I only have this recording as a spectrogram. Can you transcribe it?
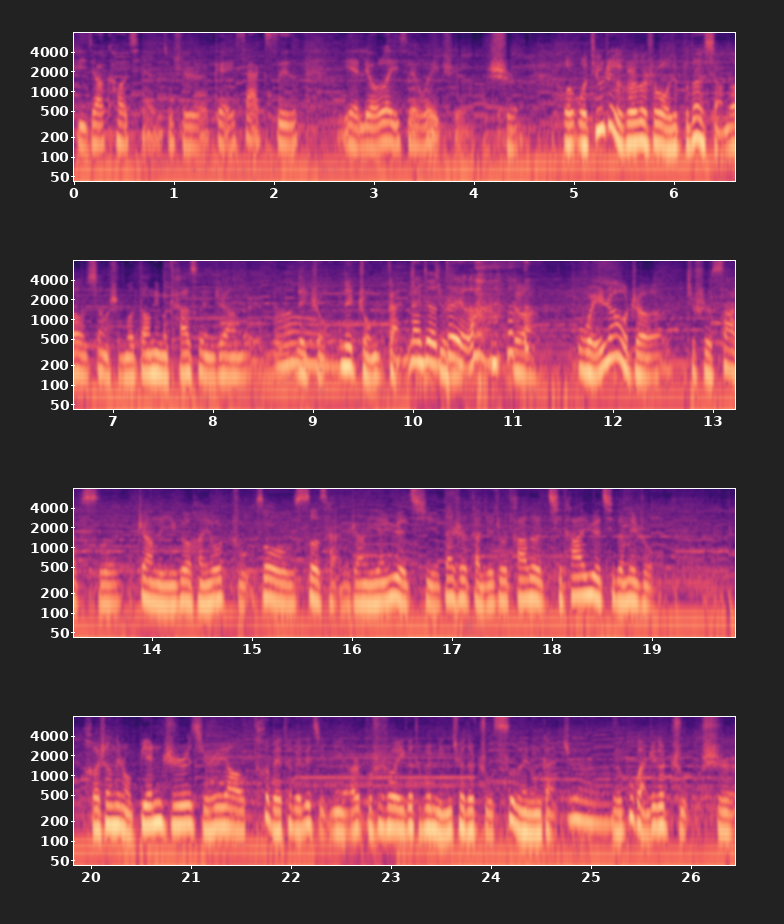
比较靠前，就是给萨克斯也留了一些位置。是我我听这个歌的时候，我就不断想到像什么 Donny McCaslin 这样的人的哦那种、那种感觉，那就对了，就是、对吧？围绕着就是萨克斯这样的一个很有主奏色彩的这样一件乐器，但是感觉就是它的其他乐器的那种和声那种编织，其实要特别特别的紧密，而不是说一个特别明确的主次的那种感觉。嗯呃，不管这个主是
